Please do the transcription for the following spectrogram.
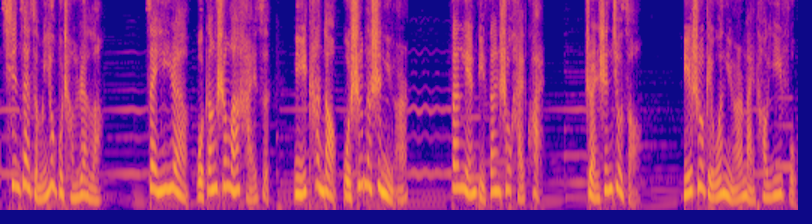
现在怎么又不承认了？在医院，我刚生完孩子，你一看到我生的是女儿，翻脸比翻书还快，转身就走。别说给我女儿买套衣服，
